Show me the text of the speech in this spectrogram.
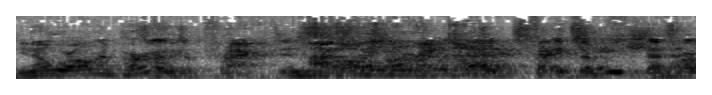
You know, we're all imperfect. it's a practice. I've always been like with that It's a- that's why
